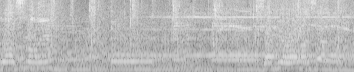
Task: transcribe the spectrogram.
głosują. Zabiorę za mną.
